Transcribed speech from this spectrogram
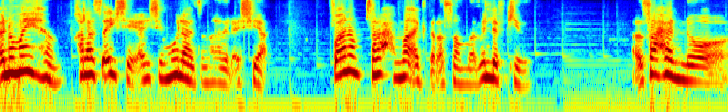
إنه ما يهم. خلاص أي شيء أي شيء. مو لازم هذه الأشياء. فأنا بصراحة ما أقدر أصمم إلا بكذا. صح إنه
